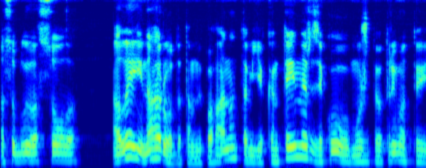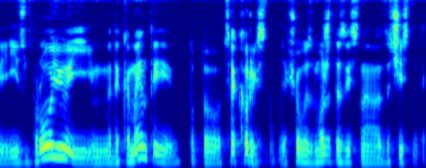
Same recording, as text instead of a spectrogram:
особливо в соло. Але і нагорода там непогана, там є контейнер, з якого ви можете отримати і зброю, і медикаменти. Тобто це корисно, якщо ви зможете, звісно, зачистити.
